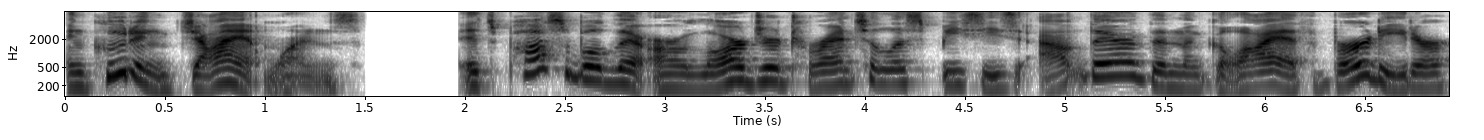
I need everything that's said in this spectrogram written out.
including giant ones. It's possible there are larger tarantula species out there than the Goliath bird eater,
